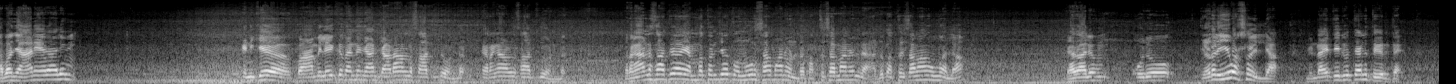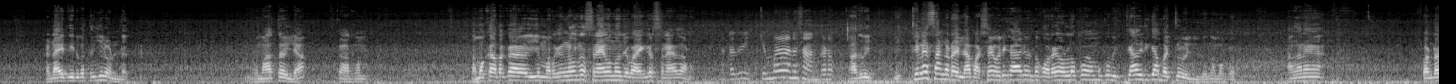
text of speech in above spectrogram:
അപ്പോൾ ഞാൻ ഏതായാലും എനിക്ക് ഫാമിലേക്ക് തന്നെ ഞാൻ ചാടാനുള്ള സാധ്യതയുണ്ട്. ഇറങ്ങാനുള്ള സാധ്യതയുണ്ട്. ഇറങ്ങാനുള്ള സാധ്യത എൺപത്തഞ്ച് തൊണ്ണൂറ് ശതമാനം ഉണ്ട്. പത്ത് ശതമാനമല്ല അത് പത്ത് ശതമാനം ഒന്നുമല്ല ഏതായാലും ഒരു ഏതായാലും ഈ വർഷം ഇല്ല. രണ്ടായിരത്തി ഇരുപത്തിനാല് തീരട്ടെ. രണ്ടായിരത്തി ഇരുപത്തഞ്ചിലുണ്ട് മാത്രമില്ല. കാരണം നമുക്കതൊക്കെ ഈ മൃഗങ്ങളുടെ സ്നേഹം എന്ന് പറഞ്ഞാൽ ഭയങ്കര സ്നേഹമാണ്. അത് വിൽക്കുമ്പോഴാണ് സങ്കടം. അത് വിൽക്കണേ സങ്കടമില്ല. പക്ഷേ ഒരു കാര്യമുണ്ട്. കുറേ ഉള്ളപ്പോൾ നമുക്ക് വിൽക്കാതിരിക്കാൻ പറ്റുമല്ലോ നമുക്ക്. അങ്ങനെ പണ്ട്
